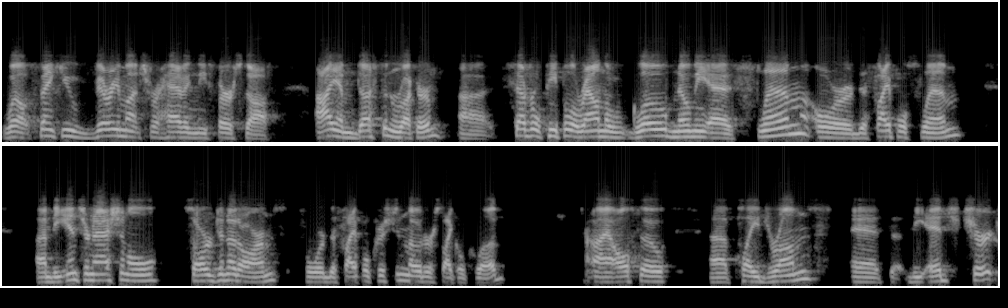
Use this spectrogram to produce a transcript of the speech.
Well, thank you very much for having me first off. I am Dustin Rucker. Uh, several people around the globe know me as Slim or Disciple Slim. I'm the International Sergeant at Arms for Disciple Christian Motorcycle Club. I also uh, play drums at the Edge Church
